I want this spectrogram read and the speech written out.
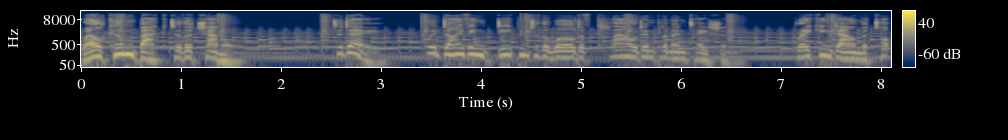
Welcome back to the channel. Today, we're diving deep into the world of cloud implementation, breaking down the top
